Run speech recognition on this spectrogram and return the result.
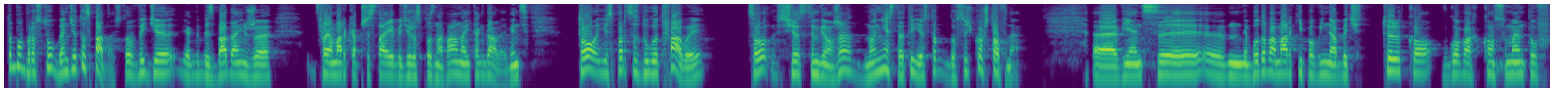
to po prostu będzie to spadać. To wyjdzie jak gdyby z badań, że Twoja marka przestaje być rozpoznawalna i tak dalej. Więc to jest proces długotrwały. Co się z tym wiąże? No niestety jest to dosyć kosztowne. E, więc y, y, budowa marki powinna być tylko w głowach konsumentów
